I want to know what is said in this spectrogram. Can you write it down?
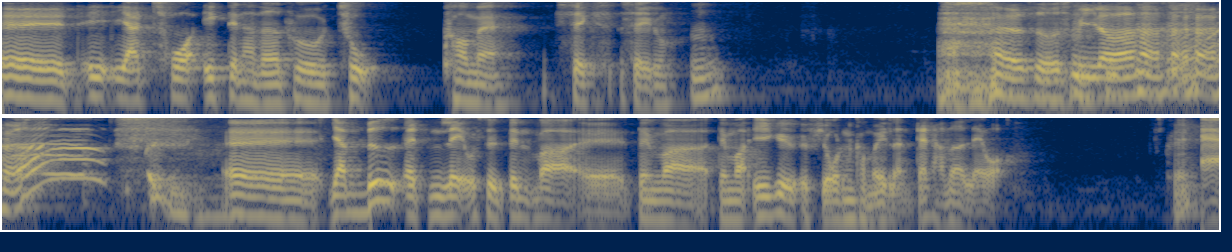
Øh, jeg tror ikke, den har været på 2,6, sagde du. Mm. jeg sidder og smiler. øh, jeg ved, at den laveste, den var, øh, den var, den var ikke 14, et eller andet. Den har været lavere. Okay. Ja,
